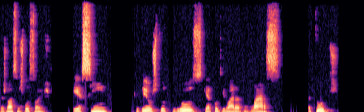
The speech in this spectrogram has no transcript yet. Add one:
as nossas relações. É assim que Deus Todo-Poderoso quer continuar a revelar-se a todos.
